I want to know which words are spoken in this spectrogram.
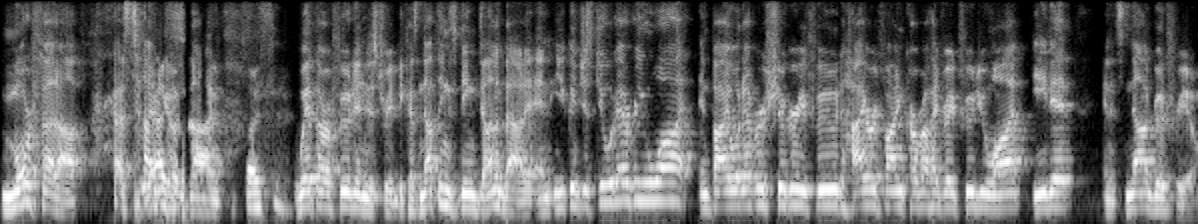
more fed up as time yes. goes on with our food industry because nothing's being done about it. And you can just do whatever you want and buy whatever sugary food high refined carbohydrate food you want eat it and it's not good for you.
